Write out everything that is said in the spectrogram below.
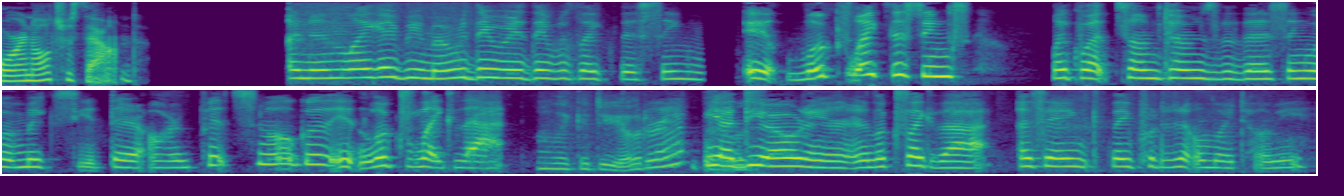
Or an ultrasound. And then, like, I remember there were there was like this thing. It looked like the things, like what sometimes the thing what makes you, their armpits smell good. It looks like that. Oh, like a deodorant? yeah, deodorant. It looks like that. I think they put it on my tummy,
